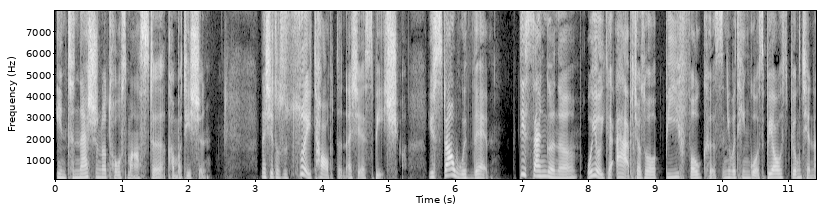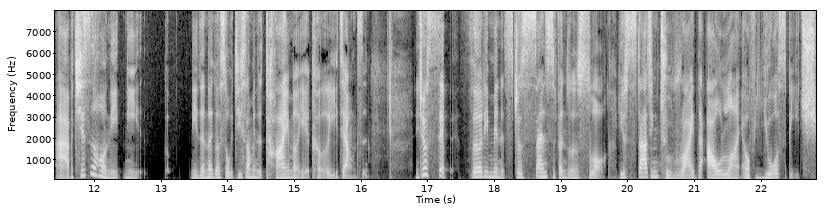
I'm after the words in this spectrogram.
International Toastmaster Competition，那些都是最 top 的那些 speech。You start with them。第三个呢，我有一个 app 叫做 Be Focus，你有没有听过？是不要不用钱的 app。其实哈，你你你的那个手机上面的 timer 也可以这样子，你就 set thirty minutes 就是三十分钟的 slot。You starting to write the outline of your speech。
